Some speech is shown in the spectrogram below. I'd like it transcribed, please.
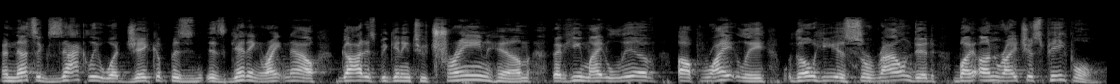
And that's exactly what Jacob is, is getting right now. God is beginning to train him that he might live uprightly, though he is surrounded by unrighteous people.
